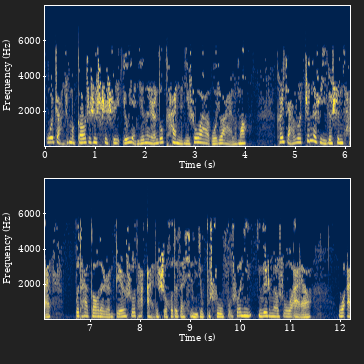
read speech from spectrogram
我长这么高，这是事实，有眼睛的人都看着。你说我我就矮了吗？可是，假如说真的是一个身材不太高的人，别人说他矮的时候，他在心里就不舒服，说你你为什么要说我矮啊？我矮，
